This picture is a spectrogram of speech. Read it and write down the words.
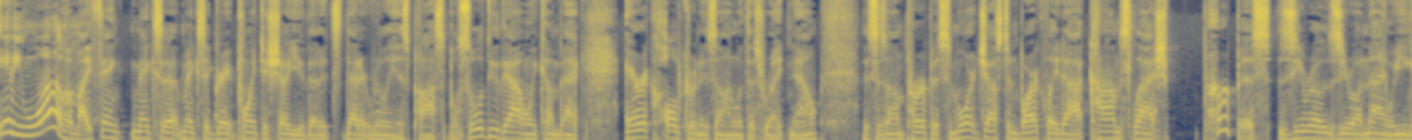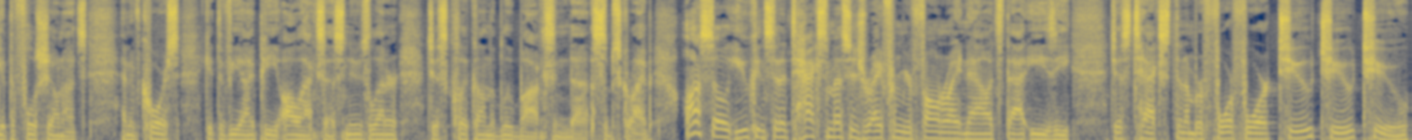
Any one of them, I think, makes a makes a great point to show you that it's that it really is possible. So we'll do that when we come back. Eric Hultgren is on with us right now. This is on purpose. More at justinbarclay.com slash Purpose 009, where you can get the full show notes and, of course, get the VIP all access newsletter. Just click on the blue box and uh, subscribe. Also, you can send a text message right from your phone right now. It's that easy. Just text the number 44222,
